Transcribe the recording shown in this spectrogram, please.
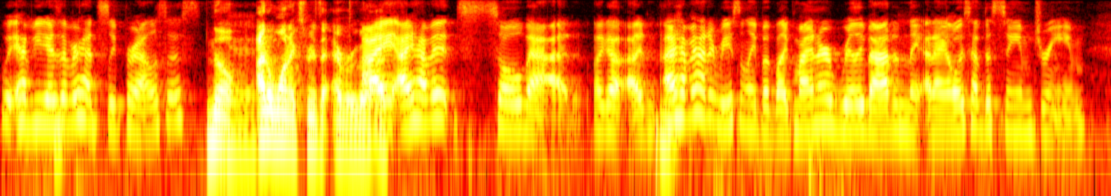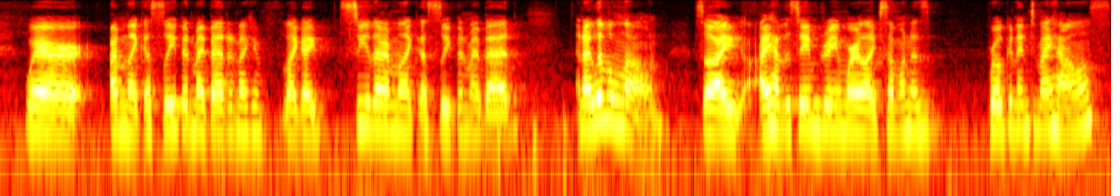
Wait, have you guys ever had sleep paralysis? No, Yeah. I don't want to experience that ever. Go. I, I have it so bad. Like I, Hmm. I, I haven't had it recently, but like mine are really bad, and they and I always have the same dream, where I'm like asleep in my bed, and I can like I see that I'm like asleep in my bed, and I live alone, so I I have the same dream where like someone has broken into my house,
